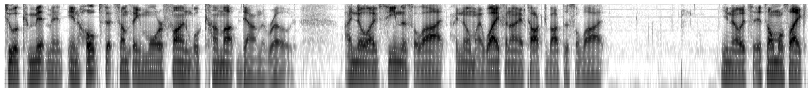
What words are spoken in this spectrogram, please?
to a commitment in hopes that something more fun will come up down the road. I know I've seen this a lot. I know my wife and I have talked about this a lot. You know, it's it's almost like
